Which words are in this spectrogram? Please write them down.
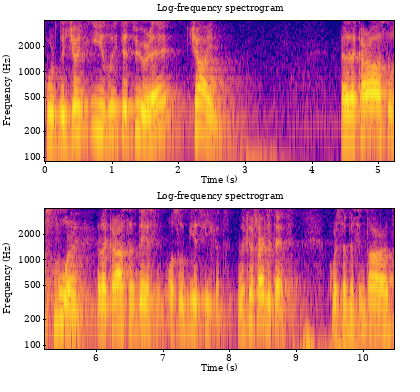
kur dëgjojnë idhujt e tyre, qajnë. Edhe ka raste u sëmuren, edhe ka raste vdesin ose u bie të fikët. Dhe kjo është realitet. Kurse besimtarët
